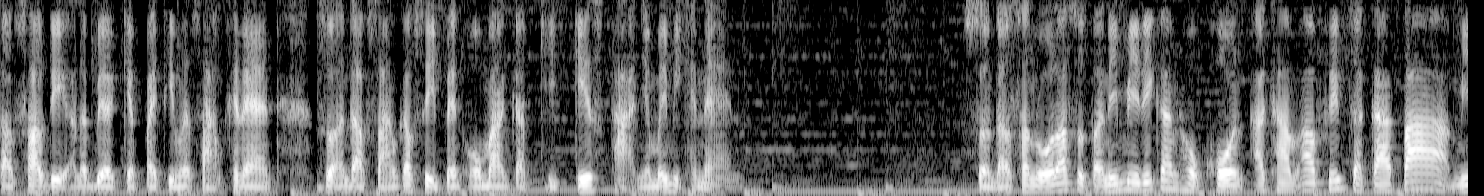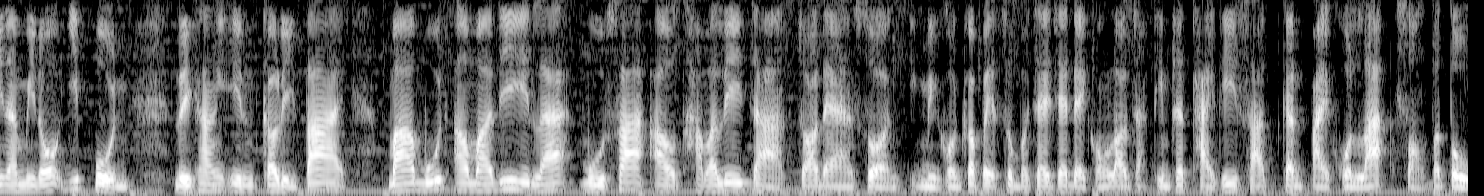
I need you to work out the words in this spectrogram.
กับซาอุดีอาระเบียเก็บไปทีมละ3คะแนน ส่วนอันดับ 3 กับ 4 เป็นโอมานกับคิกิสถานยังไม่มีคะแนน ส่วนดาวซันโวล่าสุดตอนนี้มีด้วยกัน 6 คน อาคามอาฟิฟจากกาตาร์มินามิโนะญี่ปุ่นลีคังอินเกาหลีใต้ มามูดอัลมาดีและมูซาอัลทามารีจากจอร์แดน ส่วนอีกหนึ่งคนก็เป็นสุภชัยใจเด็กของเราจากทีมชาติไทยที่ซัดกันไปคนละ 2 ประตู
